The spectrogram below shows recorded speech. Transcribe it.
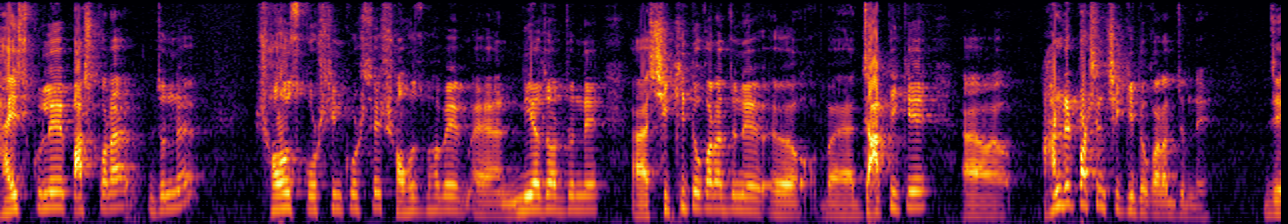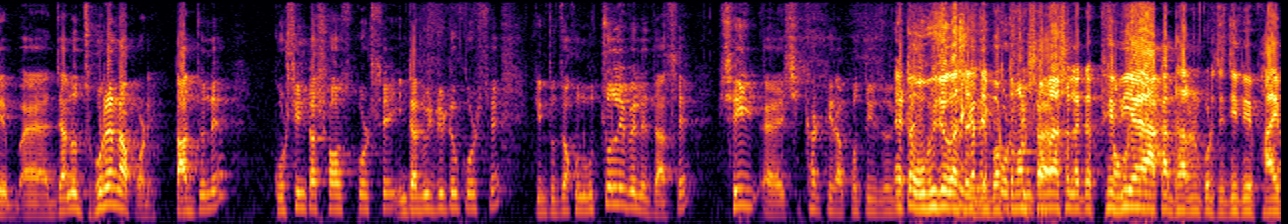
হাই স্কুলে পাশ করার জন্য সহজ কোশ্চিন করছে সহজভাবে নিয়ে যাওয়ার জন্যে শিক্ষিত করার জন্যে জাতিকে হান্ড্রেড পার্সেন্ট শিক্ষিত করার জন্যে যে যেন ঝরে না পড়ে তার জন্যে কোশ্চিনটা সহজ করছে ইন্টারমিডিয়েটও করছে কিন্তু যখন উচ্চ লেভেলে যাচ্ছে সেই শিক্ষার্থীরা প্রতিযোগিতা একটা অভিযোগ আছে যে বর্তমান সময় আসলে একটা ফেভিয়া আকার ধারণ করেছে জিপিএ ফাইভ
